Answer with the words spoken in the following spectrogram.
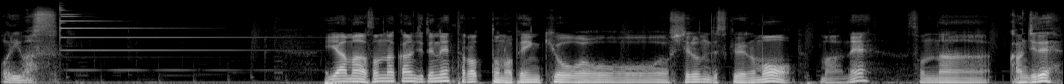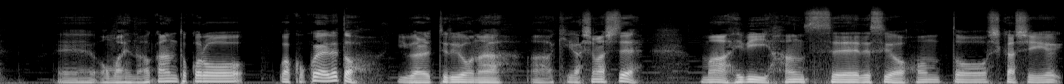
おります。いや、まあ、そんな感じでね、タロットの勉強をしてるんですけれども、まあね、そんな感じで、えー、お前のあかんところはここやでと言われてるようなあ気がしまして、まあ、日々反省ですよ。本当しかし、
